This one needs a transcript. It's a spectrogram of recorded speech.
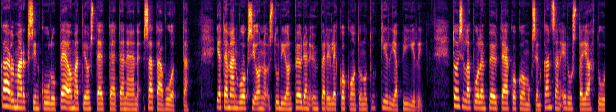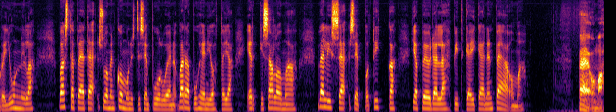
Karl Marxin kuulu pääomateos täyttää tänään sata vuotta, ja tämän vuoksi on studion pöydän ympärille kokoontunut kirjapiiri. Toisella puolen pöytää kokoomuksen kansanedustaja Tuure Junnila, vastapäätä Suomen kommunistisen puolueen varapuheenjohtaja Erkki Salomaa, välissä Seppo Tikka ja pöydällä pitkäikäinen pääoma. Pääoma,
